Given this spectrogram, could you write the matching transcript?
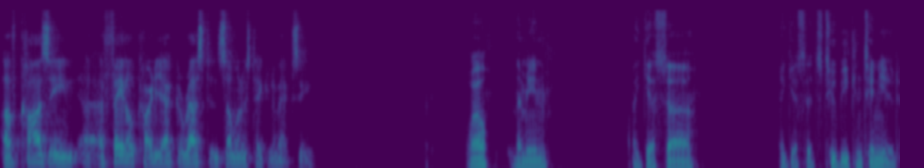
of causing a fatal cardiac arrest in someone who's taken a vaccine. Well, I mean, I guess uh I guess it's to be continued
